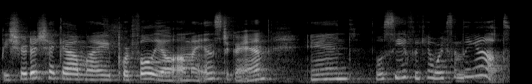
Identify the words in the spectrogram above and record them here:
be sure to check out my portfolio on my Instagram and we'll see if we can work something out.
